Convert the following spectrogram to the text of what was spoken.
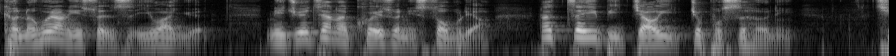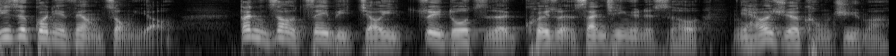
可能会让你损失一万元，你觉得这样的亏损你受不了，那这一笔交易就不适合你。其实这观念非常重要。当你知道这一笔交易最多只能亏损三千元的时候，你还会觉得恐惧吗？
